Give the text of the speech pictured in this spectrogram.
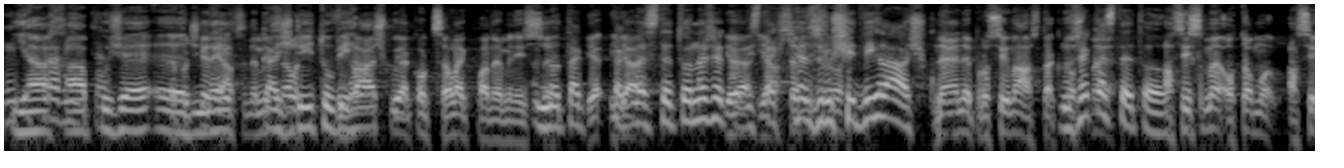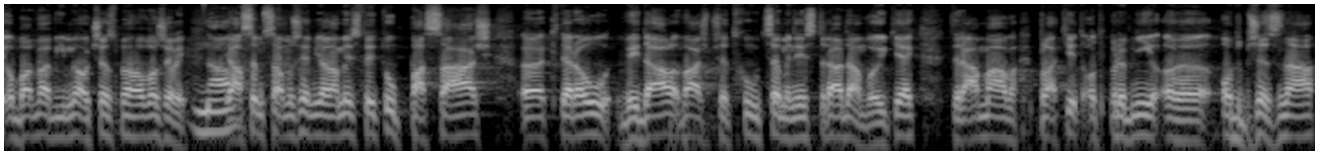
já chápu, že ne, já každý tu vyhlášku jako celek, pane ministře. No tak já, takhle jste to neřekl. Vy jste chtěl myslel, zrušit vyhlášku. Ne, ne, prosím vás. Tak no řekl jste to. Asi jsme o tom, asi oba dva víme, o čem jsme hovořili. No. Já jsem samozřejmě měl na mysli tu pasáž, eh, kterou vydal váš předchůdce ministr Adam Vojtěch, která má platit od první, eh, od března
